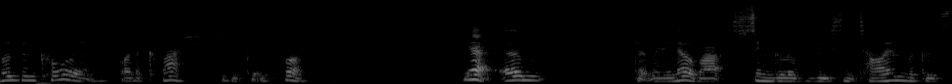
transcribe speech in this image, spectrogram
London Calling by the Clash. Should be pretty fun. Yeah, um, don't really know about single of recent time because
